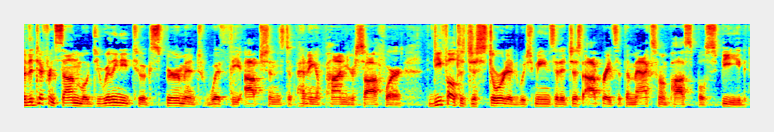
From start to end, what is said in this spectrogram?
For the different sound modes, you really need to experiment with the options depending upon your software. The default is distorted, which means that it just operates at the maximum possible speed.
